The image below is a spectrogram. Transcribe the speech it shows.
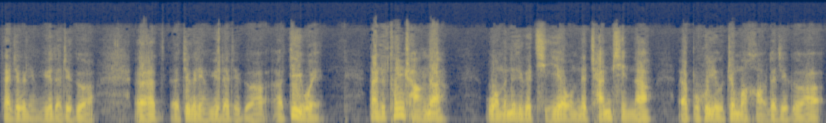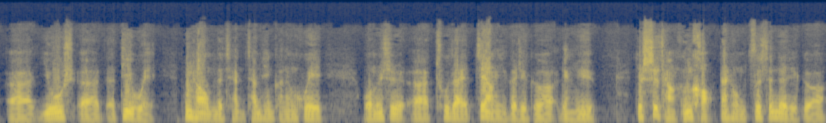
在这个领域的这个呃呃这个领域的这个呃地位。但是通常呢，我们的这个企业，我们的产品呢，呃不会有这么好的这个呃优势呃呃地位。通常我们的产产品可能会，我们是呃处在这样一个这个领域，就市场很好，但是我们自身的这个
